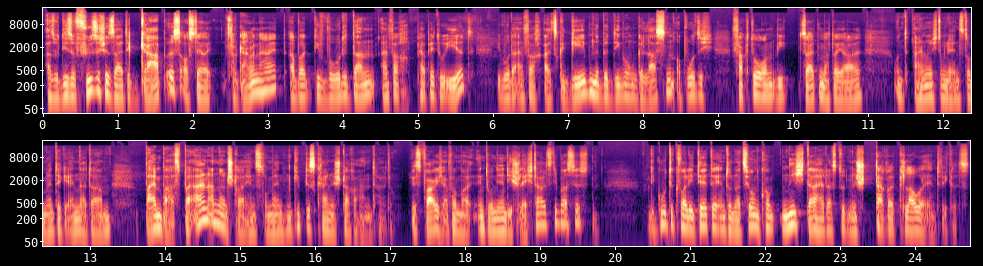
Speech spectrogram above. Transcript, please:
Also diese physische Seite gab es aus der Vergangenheit, aber die wurde dann einfach perpetuiert. Die wurde einfach als gegebene Bedingung gelassen, obwohl sich Faktoren wie Seitenmaterial und Einrichtung der Instrumente geändert haben. Beim Bass, bei allen anderen Streichinstrumenten gibt es keine starre Handhaltung. Jetzt frage ich einfach mal, intonieren die schlechter als die Bassisten? Die gute Qualität der Intonation kommt nicht daher, dass du eine starre Klaue entwickelst.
